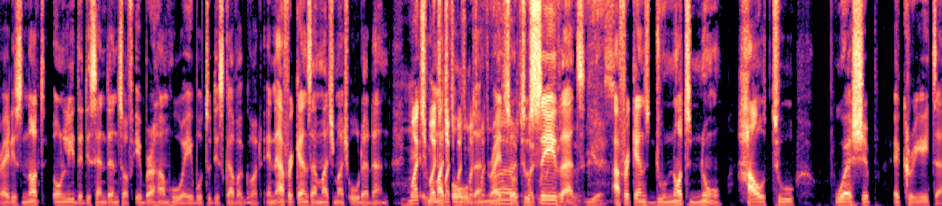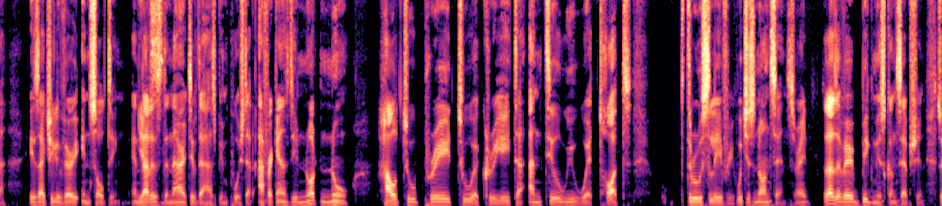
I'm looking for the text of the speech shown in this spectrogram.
Right, it's not only the descendants of Abraham who were able to discover God, and Africans are much, much older than Much, much, much, much, much, older, much, right? so to much, say much that yes. Africans do not know how to worship a creator is actually very insulting. And that Yes. is the narrative that has been pushed that Africans did not know how to pray to a creator until we were taught through slavery, which is nonsense, right? So that's a very big misconception. So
